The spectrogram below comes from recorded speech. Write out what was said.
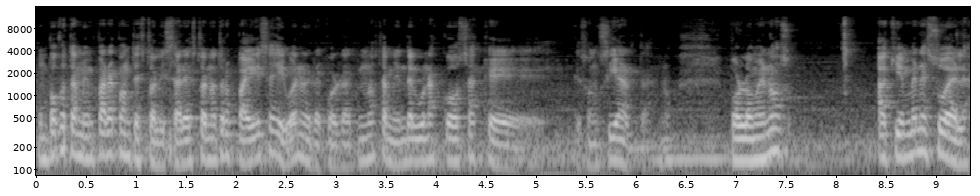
Un poco también para contextualizar esto en otros países y bueno, y recordarnos también de algunas cosas que, que son ciertas. ¿no? Por lo menos aquí en Venezuela,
